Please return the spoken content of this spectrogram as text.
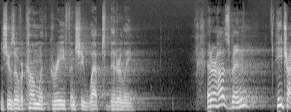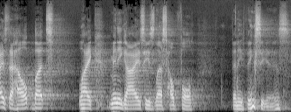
and she was overcome with grief and she wept bitterly. And her husband, he tries to help, but like many guys, he's less helpful than he thinks he is.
